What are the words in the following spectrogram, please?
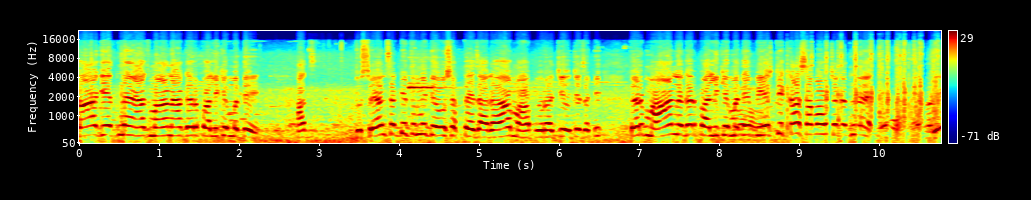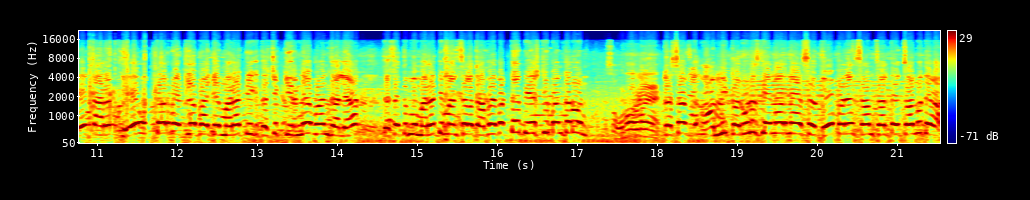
का घेत नाही आज महानगरपालिकेमध्ये? आज दुसऱ्यांसाठी तुम्ही देऊ शकताय जागा महापुराची याच्यासाठी. तर महानगरपालिकेमध्ये बी एस टी का सामावू शकत नाही? हे कारण हे उत्तर भेटलं पाहिजे. मराठी जशी किरण्या बंद झाल्या तसं तुम्ही मराठी माणसाला दाबाय बघताय बी एस टी बंद करून. कसं आम्ही करूनच देणार नाही असं. जोपर्यंत सम चालतंय चालू द्या.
